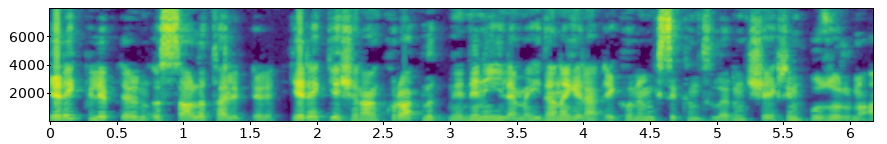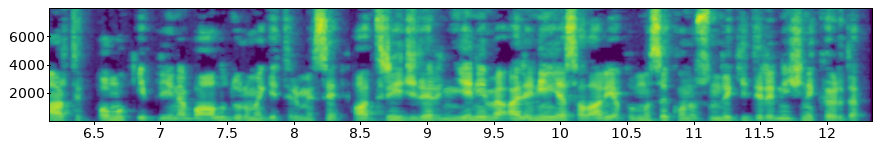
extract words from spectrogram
Gerek pleblerin ısrarlı talepleri, gerek yaşanan kuraklık nedeniyle meydana gelen ekonomik sıkıntıların şehrin huzurunu artık pamuk ipliğine bağlı duruma getirmesi, patricilerin yeni ve aleni yasalar yapılması konusundaki direnişini kırdı.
